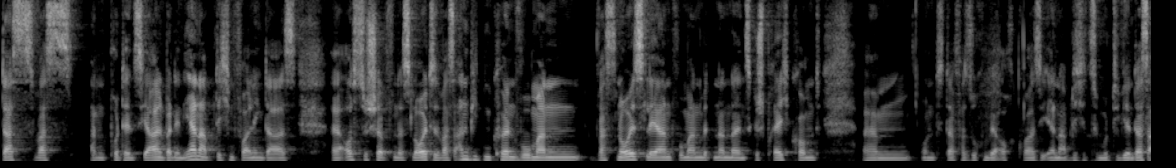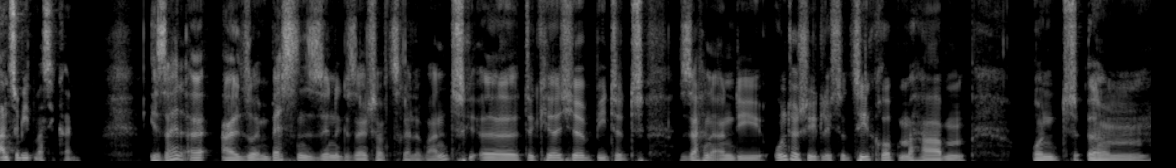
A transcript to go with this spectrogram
das, was an Potenzialen bei den Ehrenamtlichen vor allen Dingen da ist, äh, auszuschöpfen, dass Leute was anbieten können, wo man was Neues lernt, wo man miteinander ins Gespräch kommt. Ähm, und da versuchen wir auch quasi Ehrenamtliche zu motivieren, das anzubieten, was sie können. Ihr seid äh, also im besten Sinne gesellschaftsrelevant. Äh, die Kirche bietet Sachen an, die unterschiedlichste Zielgruppen haben und ähm,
